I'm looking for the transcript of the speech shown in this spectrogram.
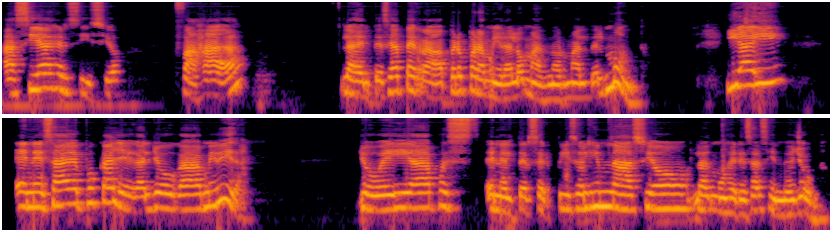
hacía ejercicio fajada la gente se aterraba, pero para mí era lo más normal del mundo. Y ahí, en esa época, llega el yoga a mi vida. Yo veía, pues, en el tercer piso del gimnasio, las mujeres haciendo yoga.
